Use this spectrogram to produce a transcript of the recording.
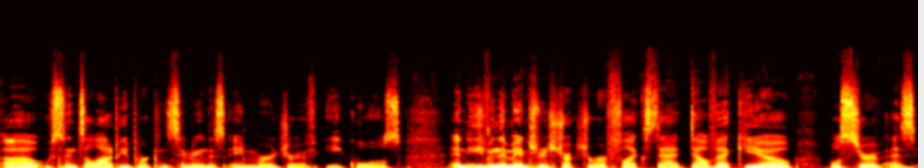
uh, since a lot of people are considering this a merger of equals. And even the management structure reflects that Del Vecchio will serve as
